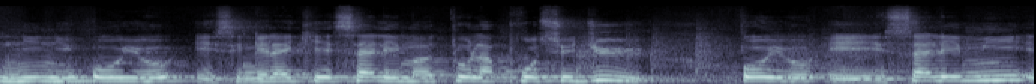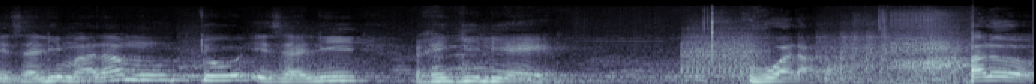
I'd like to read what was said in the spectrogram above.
nini oyo et singela qui salema to la procédure oyo et salemi ezali malamu ezali régulière. Voilà. Alors,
